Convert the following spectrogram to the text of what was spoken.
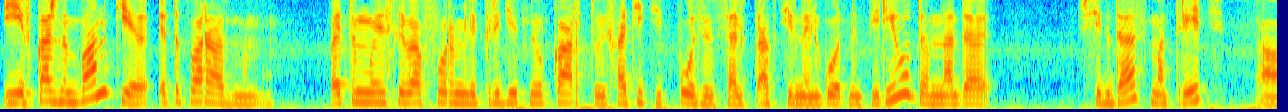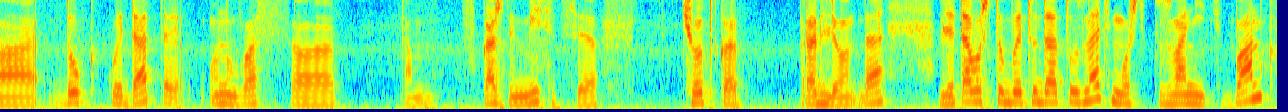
И в каждом банке это по-разному. Поэтому, если вы оформили кредитную карту и хотите пользоваться активно льготным периодом, надо всегда смотреть, до какой даты он у вас а, там, в каждом месяце четко продлен. Да? Для того, чтобы эту дату узнать, можете позвонить в банк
